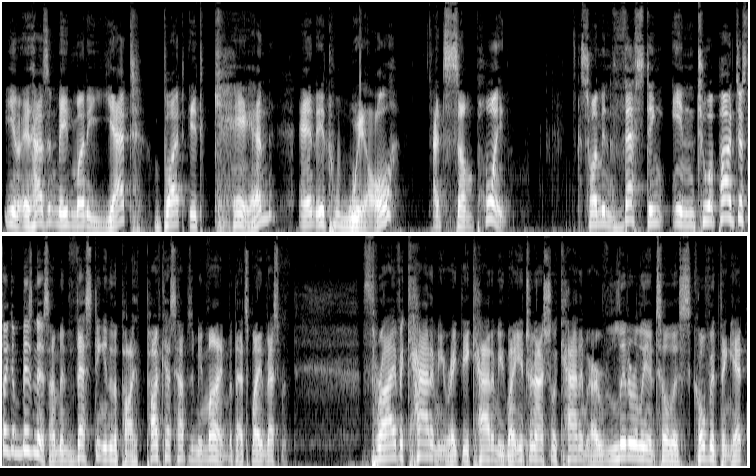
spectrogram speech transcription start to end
you know, it hasn't made money yet, but it can and it will at some point. So I'm investing into a pod, just like a business. I'm investing into the pod. Podcast happens to be mine, but that's my investment. Thrive Academy, right? The academy, my international academy. I literally, until this COVID thing hit,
